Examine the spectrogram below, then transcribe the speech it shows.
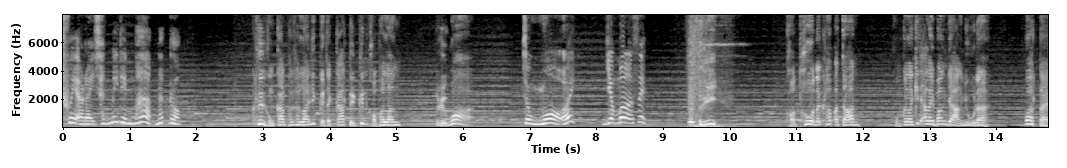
ช่วยอะไรฉันไม่ได้มากนักหรอก คลื่นของการพังทลายที่เกิดจากการตื่นขึ้นของพลัง หรือว่าเจ้าโง่เอ้ยอย่าเมอสิเอ้ยขอโทษนะครับอาจารย์ ผมกำลังคิดอะไรบางอย่างอยู่นะว่าแต่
